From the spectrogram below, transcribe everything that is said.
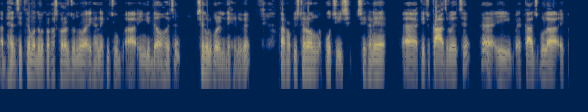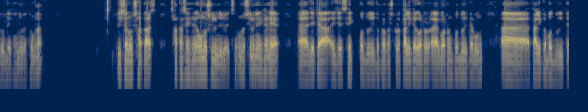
আহ, ভ্যান চিত্রের মাধ্যমে প্রকাশ করার জন্য এখানে কিছু ইঙ্গিত দেওয়া হয়েছে। সেগুলো করে দেখে নিবে। তারপর পৃষ্ঠা রং পঁচিশ, সেখানে কিছু কাজ রয়েছে। হ্যাঁ এই কাজগুলা একটু দেখে নিবে তোমরা। পৃষ্ঠা নং সাতাশ, সাতাশে এখানে অনুশীলনী রয়েছে। অনুশীলনী এখানে যেটা এই যে সেট পদ্ধতিতে প্রকাশ করা, তালিকা গঠন গঠন পদ্ধতিতে এবং তালিকা পদ্ধতিতে,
